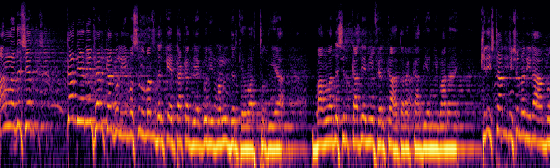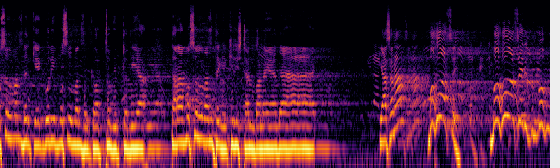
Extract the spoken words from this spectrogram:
বাংলাদেশের কাদিয়ানি ফেরকাগুলি মুসলমানদেরকে টাকা দিয়ে, গরিব মানুষদেরকে অর্থ দিয়া বাংলাদেশের কাদিয়ানি ফেরকা, তারা কাদিয়ানি বানায়। খ্রিস্টান মিশনারিরা মুসলমানদেরকে, গরিব মুসলমানদেরকে অর্থবিত্ত দিয়া, তারা মুসলমান থেকে খ্রিস্টান বানায় দেয়। কি আছে না? বহু আছে। বহু আছে বহু।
